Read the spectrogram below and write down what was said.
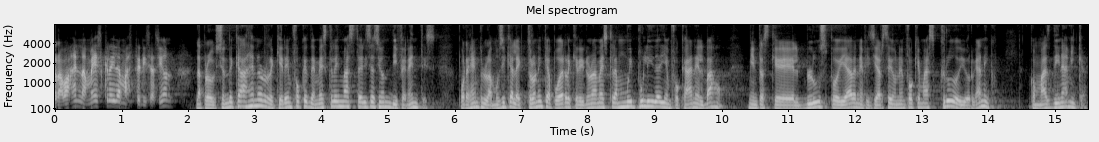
Trabaja en la mezcla y la masterización. La producción de cada género requiere enfoques de mezcla y masterización diferentes. Por ejemplo, la música electrónica puede requerir una mezcla muy pulida y enfocada en el bajo, mientras que el blues podía beneficiarse de un enfoque más crudo y orgánico, con más dinámica.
